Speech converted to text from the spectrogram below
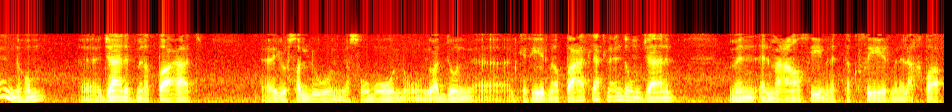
عندهم جانب من الطاعات يصلون ويصومون ويؤدون الكثير من الطاعات لكن عندهم جانب من المعاصي من التقصير من الأخطاء.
